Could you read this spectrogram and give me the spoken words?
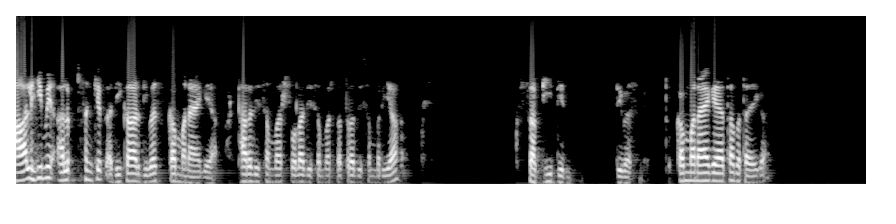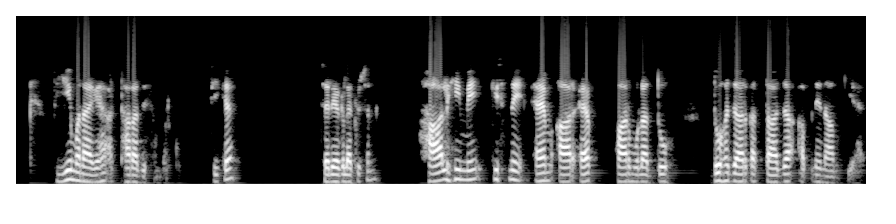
हाल ही में अल्पसंख्यक अधिकार दिवस कब मनाया गया? 18 दिसंबर 16 दिसंबर 17 दिसंबर या सभी दिन दिवस में? तो कब मनाया गया था बताएगा तो ये मनाया गया है 18 दिसंबर को, ठीक है? चलिए अगला क्वेश्चन हाल ही में किसने एम आर एफ़ फार्मूला दो 2000 का ताज़ा अपने नाम किया है?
